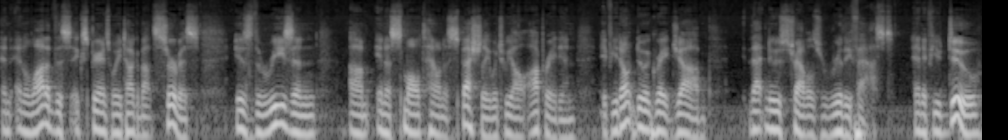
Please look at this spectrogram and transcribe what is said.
And and a lot of this experience when we talk about service is the reason um, in a small town especially which we all operate in if you don't do a great job that news travels really fast. And if you do,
